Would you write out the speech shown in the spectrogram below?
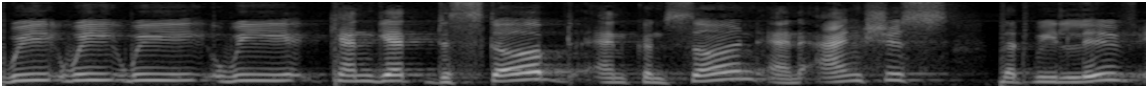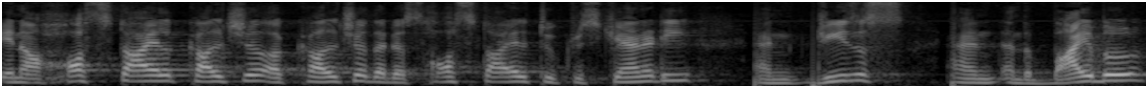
We, we, we, we can get disturbed and concerned and anxious that we live in a hostile culture, a culture that is hostile to Christianity and Jesus and, and the Bible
